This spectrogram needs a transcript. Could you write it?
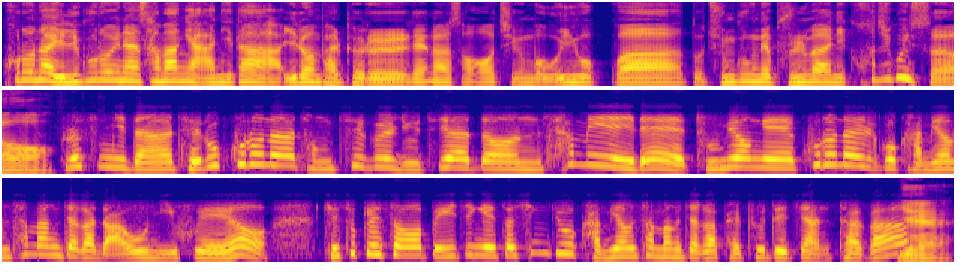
코로나19로 인한 사망이 아니다 이런 발표를 내놔서 지금 뭐 의혹과 또 중국 내 불만이 커지고 있어요. 그렇습니다. 제로 코로나 정책을 유지하던 3일에 두 명의 코로나19 감염 사망자가 나온 이후에요. 계속해서 베이징에서 신규 감염 사망자가 발표되지 않다가 예.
